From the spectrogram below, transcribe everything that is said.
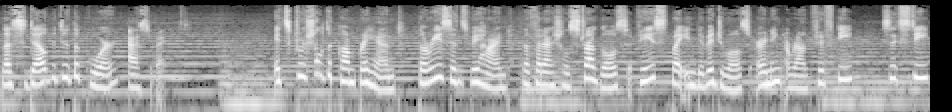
let's delve into the core aspects. It's crucial to comprehend the reasons behind the financial struggles faced by individuals earning around 50, 60,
